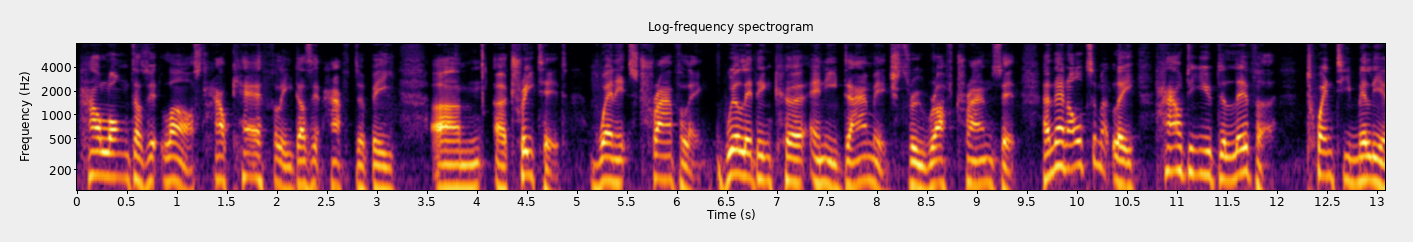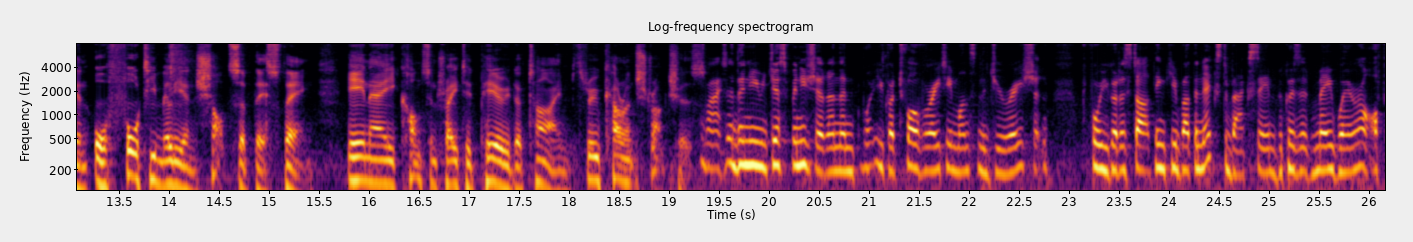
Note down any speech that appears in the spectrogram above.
How long does it last? How carefully does it have to be um, uh, treated? When it's traveling? Will it incur any damage through rough transit? And then ultimately, how do you deliver 20 million or 40 million shots of this thing in a concentrated period of time through current structures? Right, and then you just finish it, and then what, you've got 12 or 18 months in the duration before you've got to start thinking about the next vaccine because it may wear off.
